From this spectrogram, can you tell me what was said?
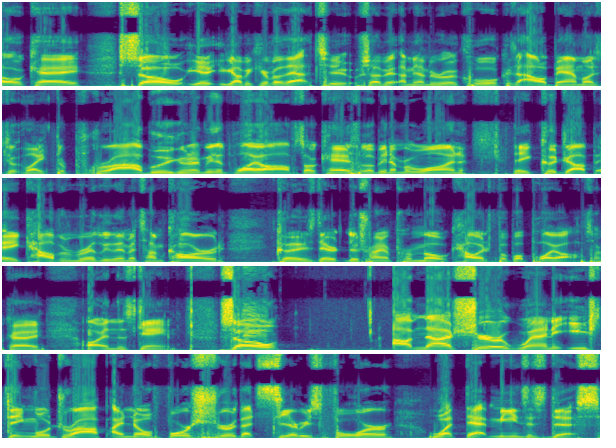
Okay, so you, you gotta be careful of that too. So I mean, I mean that'd be really cool because Alabama's like they're probably gonna be in the playoffs. Okay, so they'll be number one. They could drop a Calvin Ridley limited time card because they're they're trying to promote college football playoffs. Okay, uh, in this game. So I'm not sure when each thing will drop. I know for sure that Series 4, what that means is this.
